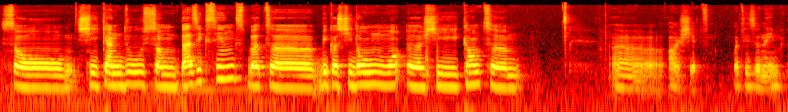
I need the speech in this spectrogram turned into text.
So she can do some basic things, but uh, because she don't want, uh, she can't. Um, uh, oh shit! What is the name?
